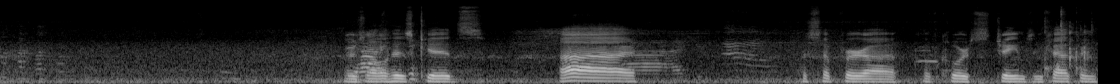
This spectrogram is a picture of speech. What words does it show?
There's all his kids. Hi. Except for, uh, of course, James and Catherine.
